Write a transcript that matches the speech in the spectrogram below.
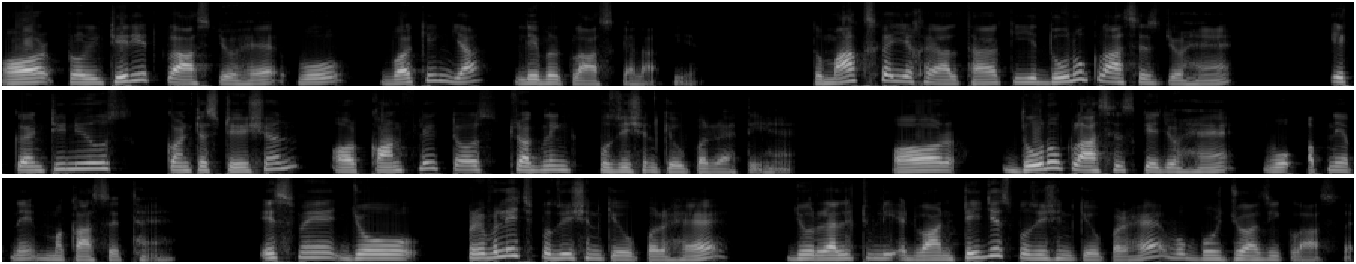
और प्रोलिटेरियट क्लास जो है, वो वर्किंग या लेबर क्लास कहलाती है। तो मार्क्स का ये ख्याल था कि ये दोनों क्लासेस जो हैं, एक कंटिन्यूस कॉन्टेस्टेशन और कॉन्फ्लिक्ट और स्ट्रगलिंग पोजीशन के ऊपर रहती हैं और दोनों क्लासेस के जो हैं, वो अपने अपने मकासद हैं। इसमें जो प्रिविलेज पोजीशन के ऊपर है जो रिलेटिवली एडवांटेजेस पोजिशन के ऊपर है, वो बुर्जुआजी क्लास है।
